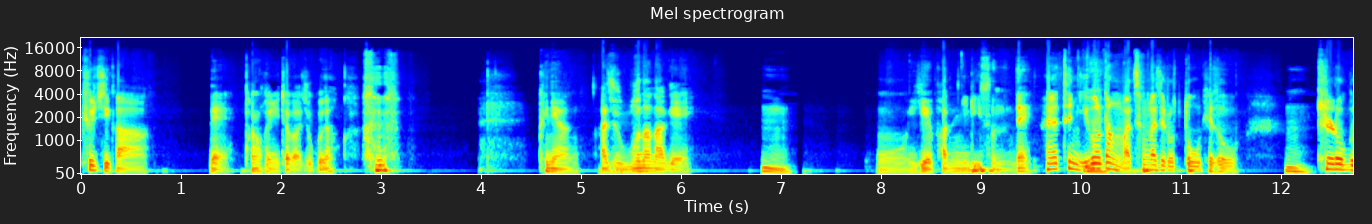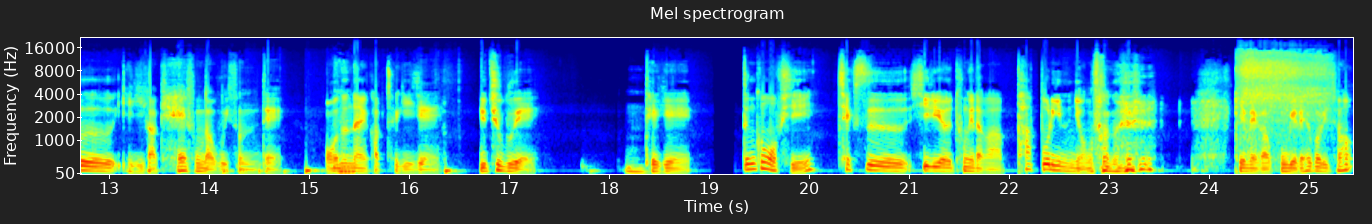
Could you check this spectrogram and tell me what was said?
표지가 네 방송이 돼가지고요. 그냥 아주 무난하게 음. 어, 이게 받은 일이 있었는데 하여튼 이거랑 마찬가지로 또 계속 음. 켈로그 얘기가 계속 나오고 있었는데 어느 네. 날 갑자기 이제 유튜브에 음. 되게 뜬금없이 첵스 시리얼 통에다가 파 뿌리는 영상을 걔네가 공개를 해버리죠.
